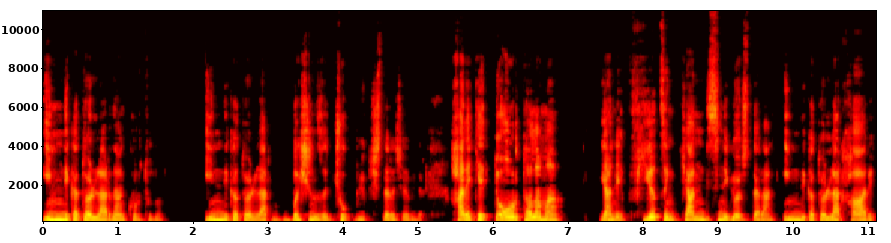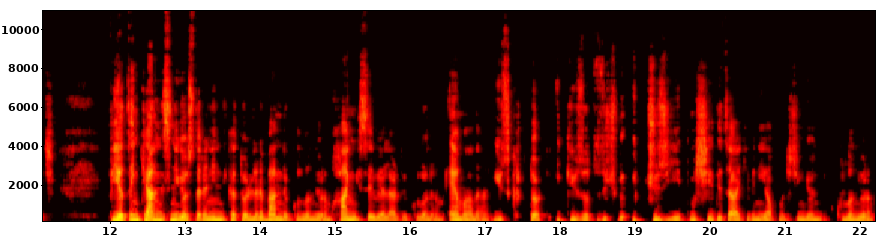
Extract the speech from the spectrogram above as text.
İndikatörlerden kurtulun. İndikatörler başınıza çok büyük işler açabilir. Hareketli ortalama yani fiyatın kendisini gösteren indikatörler hariç. Fiyatın kendisini gösteren indikatörleri ben de kullanıyorum. Hangi seviyelerde kullanıyorum? EMA'da 144, 233 ve 377 takibini yapmak için kullanıyorum.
